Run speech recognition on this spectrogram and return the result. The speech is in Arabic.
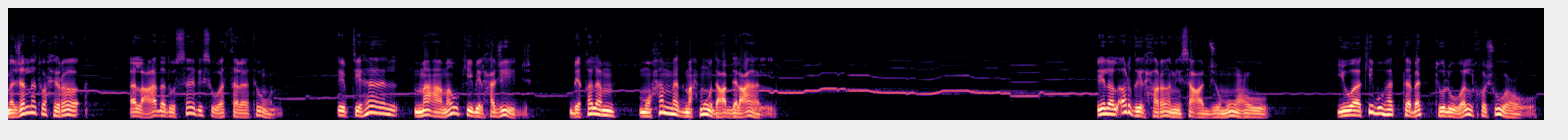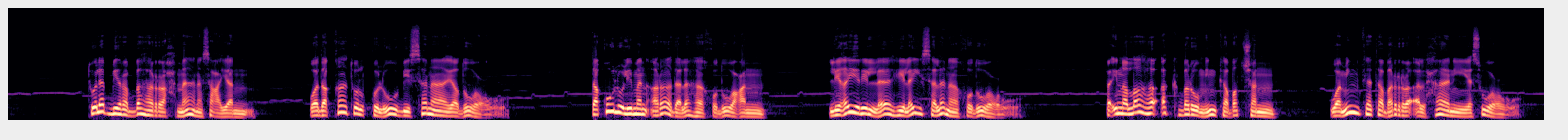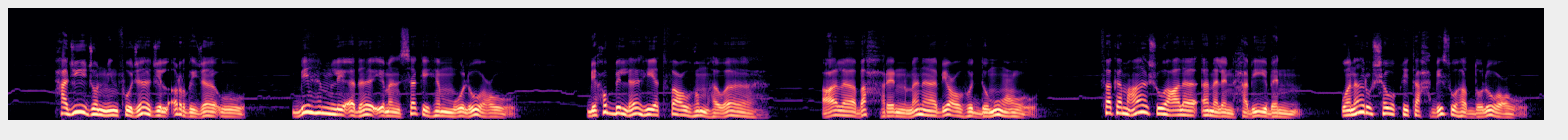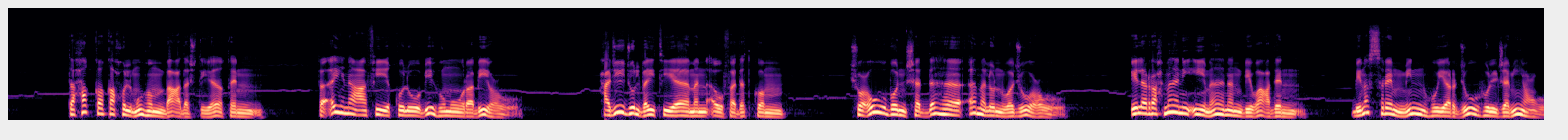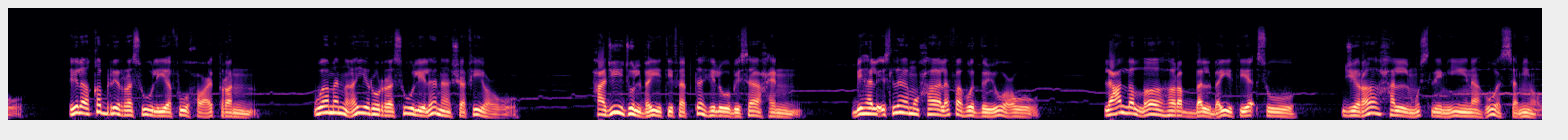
مجلة حراء العدد السادس والثلاثون. ابتهال مع موكب الحجيج بقلم محمد محمود عبد العال. إلى الأرض الحرام سعت جموع يواكبها التبتل والخشوع. تلبي ربها الرحمن سعيا ودقات القلوب سنا يضوع. تقول لمن أراد لها خضوعا لغير الله ليس لنا خضوع. فإن الله أكبر منك بطشا ومنك تبرأ الحاني يسوع. حجيج من فجاج الأرض جاءوا بهم لأداء منسكهم ولوع. بحب الله يدفعهم هواه على بحر منابعه الدموع. فكم عاشوا على أمل حبيب ونار الشوق تحبسها الضلوع. تحقق حلمهم بعد اشتياق فاينع في قلوبهم ربيع؟ حجيج البيت يا من أوفدتكم شعوب شدها أمل وجوع. إلى الرحمن إيمانا بوعد بنصر منه يرجوه الجميع. إلى قبر الرسول يفوح عطرا ومن غير الرسول لنا شفيع. حجيج البيت فابتهلوا بساح بها الإسلام حالفه الذيوع. لعل الله رب البيت يأسو جراح المسلمين هو السميع.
